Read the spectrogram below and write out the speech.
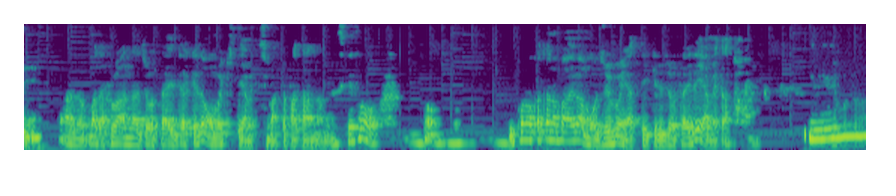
い。あの、まだ不安な状態だけど、思い切って辞めてしまったパターンなんですけど、この方の場合はもう十分やっていける状態で辞めたということなん。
